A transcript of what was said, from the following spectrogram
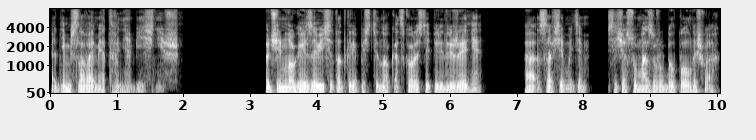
Одними словами этого не объяснишь. Очень многое зависит от крепости ног, от скорости передвижения. А со всем этим Сейчас у Мазуру был полный швах.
